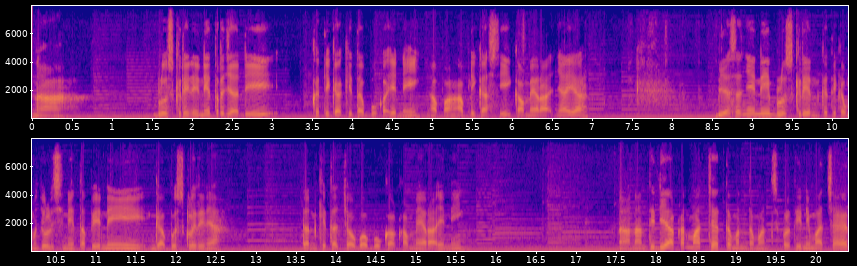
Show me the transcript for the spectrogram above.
Nah blue screen ini terjadi ketika kita buka ini apa aplikasi kameranya ya. Biasanya ini blue screen ketika muncul di sini tapi ini enggak blue screen ya. Dan kita coba buka kamera ini. Nah nanti dia akan macet teman-teman. Seperti ini macet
